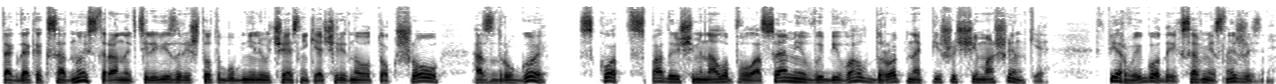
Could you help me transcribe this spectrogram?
тогда как с одной стороны в телевизоре что-то бубнили участники очередного ток-шоу, а с другой Скотт с падающими на лоб волосами выбивал дробь на пишущей машинке в первые годы их совместной жизни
